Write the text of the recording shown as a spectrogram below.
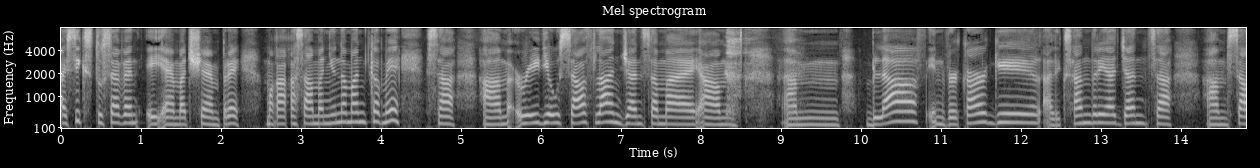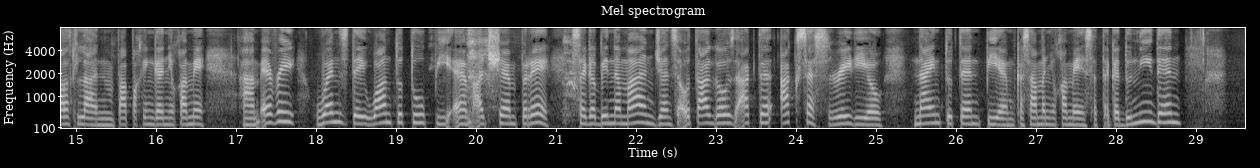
ay 6 to 7 a.m. At syempre, makakasama nyo naman kami sa um, Radio Southland dyan sa may um, um, Bluff, Invercargill, Alexandria, dyan sa um, Southland. Mapapakinggan nyo kami um, every Wednesday 1 to 2 p.m. At syempre, sa gabi naman dyan sa Otago's Act- Access Radio 9 to 10 p.m. Kasama nyo kami sa taga Dunedin,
